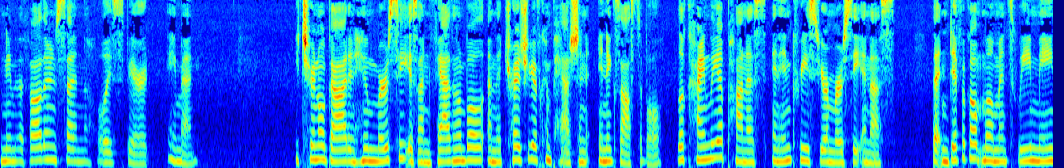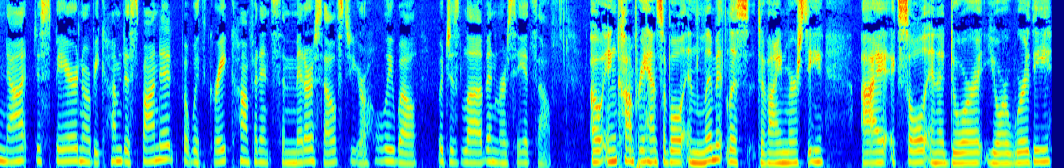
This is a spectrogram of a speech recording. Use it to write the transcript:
In the name of the Father, and Son, and the Holy Spirit. Amen. Eternal God, in whom mercy is unfathomable and the treasury of compassion inexhaustible, look kindly upon us and increase your mercy in us that in difficult moments we may not despair nor become despondent, but with great confidence submit ourselves to your holy will, which is love and mercy itself. Oh, incomprehensible and limitless divine mercy, I extol and adore your worthy,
